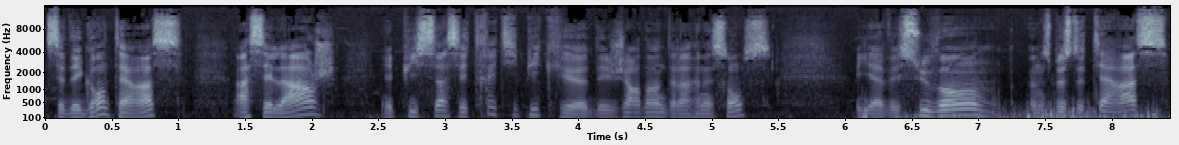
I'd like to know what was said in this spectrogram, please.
C'est des grandes terrasses assez larges et puis ça, c'est très typique euh, des jardins de la Renaissance. Il y avait souvent une espèce de terrasse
